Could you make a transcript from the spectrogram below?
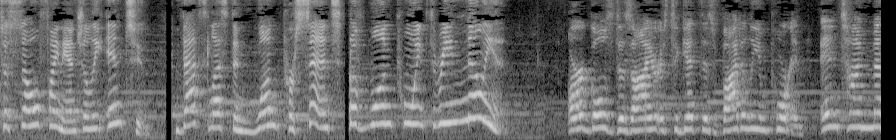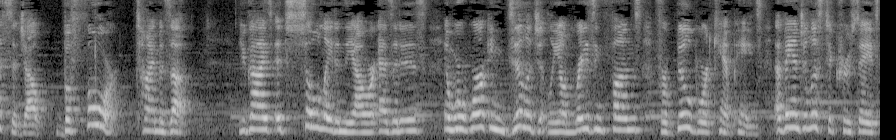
to sow financially into. That's less than 1% of 1.3 million. Our goal's desire is to get this vitally important end time message out before time is up. You guys, it's so late in the hour as it is, and we're working diligently on raising funds for billboard campaigns, evangelistic crusades,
